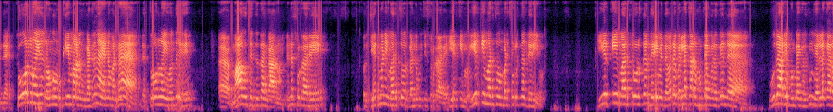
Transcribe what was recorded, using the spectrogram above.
இந்த தோல் நோய் ரொம்ப முக்கியமானதுங்கிறது நான் என்ன பண்ணுறேன் இந்த தோல் நோய் வந்து மாவு சத்து தான் காரணம். என்ன சொல்கிறாரு ஒரு ஜெர்மனி மருத்துவர் கண்டுபிடிச்சு சொல்கிறாரு இயற்கை இயற்கை மருத்துவம் படித்தவங்களுக்கு தான் தெரியும். இயற்கை மருத்துவர்களுக்கு தான் தெரியுமே தவிர வெள்ளக்கார முண்டங்களுக்கு இந்த ஊதாரி முண்டங்களுக்கும் வெள்ளைக்கார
